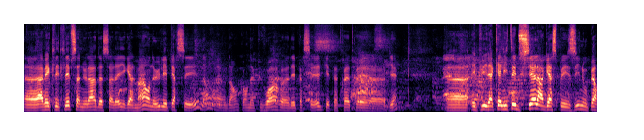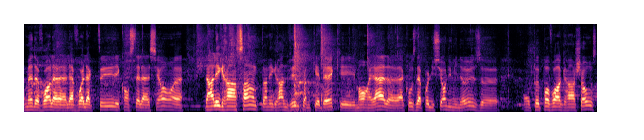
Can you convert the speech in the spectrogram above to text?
avec l'éclipse annulaire de soleil également, on a eu les Perséides. Hein, donc, on a pu voir des Perséides qui étaient très, très bien. Euh, et puis la qualité du ciel en Gaspésie nous permet de voir la, Voie lactée, les constellations. Euh, dans les grands centres, dans les grandes villes comme Québec et Montréal, euh, à cause de la pollution lumineuse, on ne peut pas voir grand-chose.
